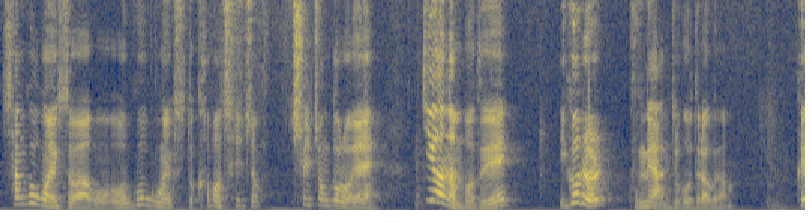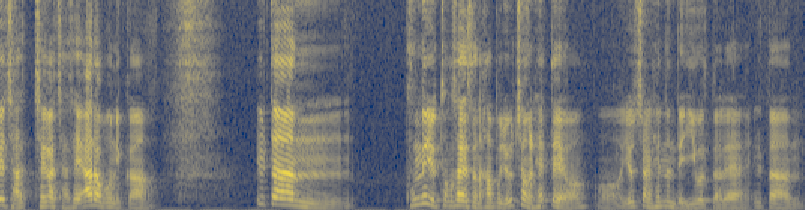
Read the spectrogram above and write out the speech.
390X하고 590X도 커버 칠 정도로의 뛰어난 보드에 이거를 국내에 안 들고 오더라고요. 그래서 제가 자세히 알아보니까 일단 국내 유통사에서는 한번 요청을 했대요. 어, 요청을 했는데 2월달에 일단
